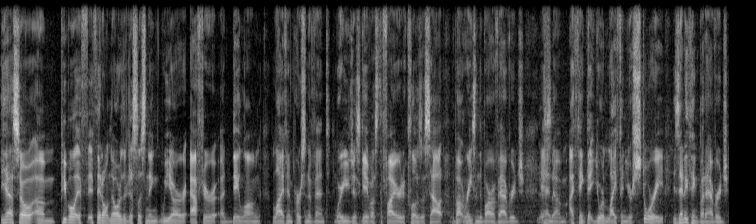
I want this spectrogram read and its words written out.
Yeah, so um, people, if, if they don't know or they're just listening, we are after a day long live in person event where you just gave us the fire to close us out about raising the bar of average. Yes, and um, I think that your life and your story is anything but average,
